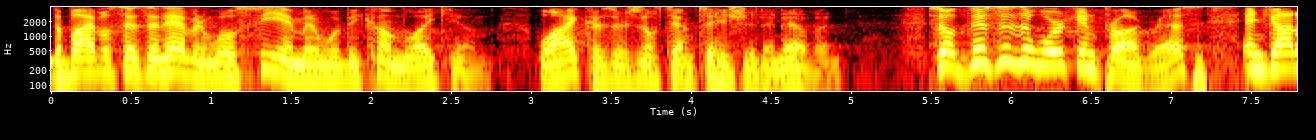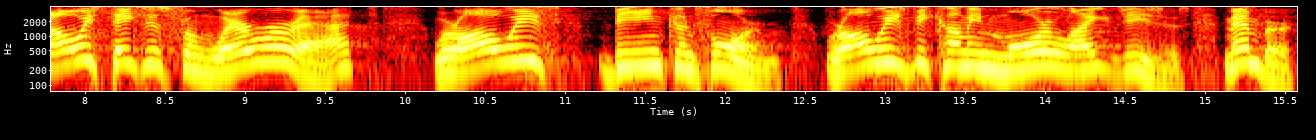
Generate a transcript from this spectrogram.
The Bible says in heaven, we'll see him and we'll become like him. Why? Because there's no temptation in heaven. So this is a work in progress, and God always takes us from where we're at. We're always being conformed. We're always becoming more like Jesus. Remember,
